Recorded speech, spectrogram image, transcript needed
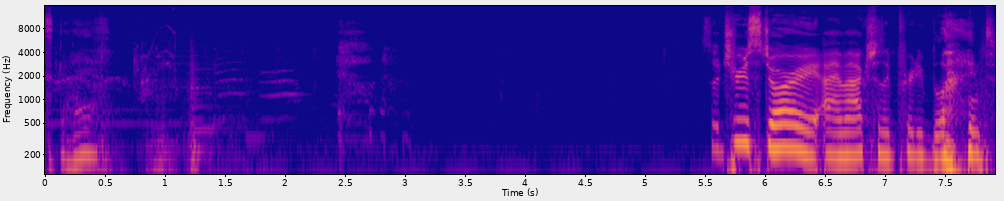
Thanks, guys. So, true story, I'm actually pretty blind,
